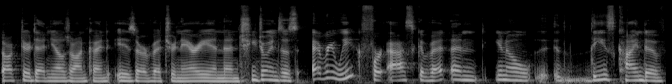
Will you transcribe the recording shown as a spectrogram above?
Dr. Danielle Johnkind is our veterinarian, and she joins us every week for Ask a Vet. And, you know, these kind of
